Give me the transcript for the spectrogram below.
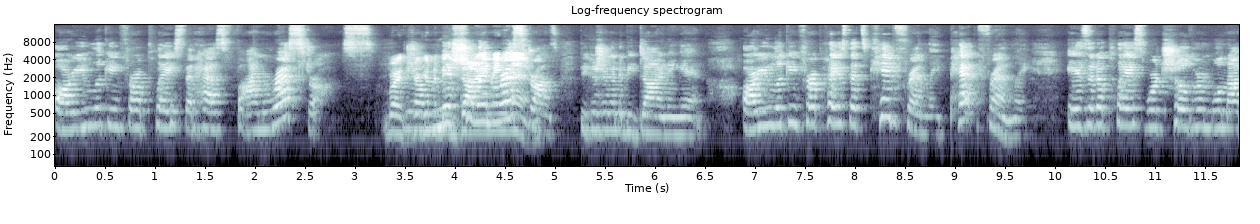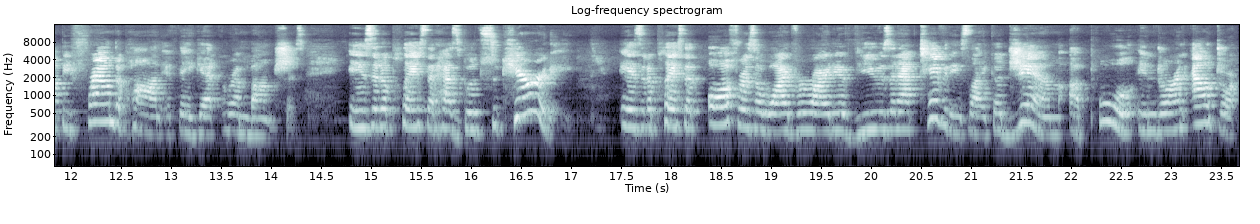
Are you looking for a place that has fine restaurants? Right, You you're know, going to be dining in. because you're going to be dining in. Are you looking for a place that's kid friendly, pet friendly? Is it a place where children will not be frowned upon if they get rambunctious? Is it a place that has good security? Is it a place that offers a wide variety of views and activities like a gym, a pool, indoor and outdoor,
